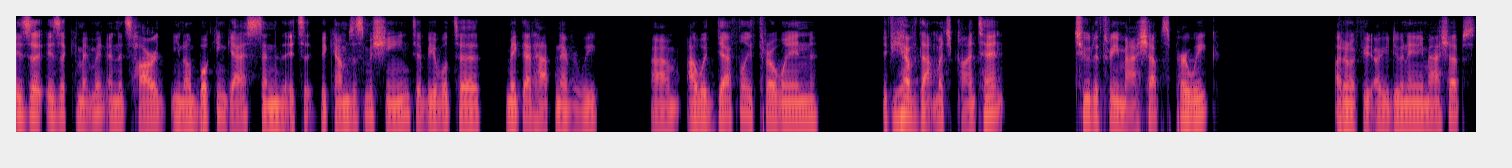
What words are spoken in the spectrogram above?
is a is a commitment and it's hard you know booking guests and it's it becomes this machine to be able to make that happen every week um, i would definitely throw in if you have that much content, two to three mashups per week. I don't know if you are you doing any mashups?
